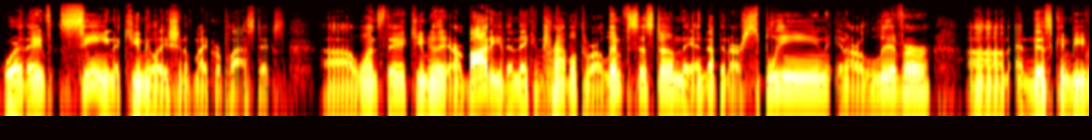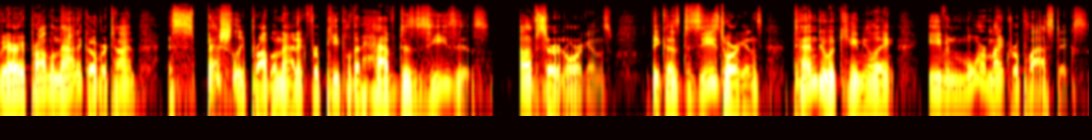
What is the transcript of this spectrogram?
where they've seen accumulation of microplastics. Uh, once they accumulate in our body, then they can travel through our lymph system. They end up in our spleen, in our liver. Um, and this can be very problematic over time, especially problematic for people that have diseases of certain organs, because diseased organs tend to accumulate even more microplastics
